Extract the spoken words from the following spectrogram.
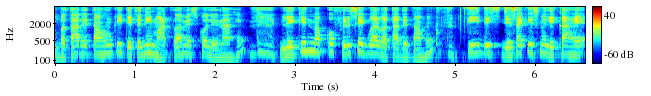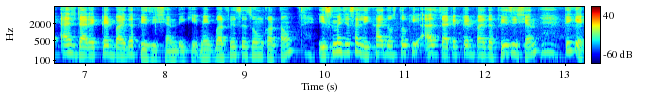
बता देता हूँ कि कितनी मात्रा में इसको लेना है। लेकिन मैं आपको फिर से एक बार बता देता हूँ कि जैसा कि इसमें लिखा है as directed by the physician देखिए, मैं एक बार फिर से जूम करता हूँ। इसमें जैसा लिखा है दोस्तों कि as directed by the physician ठीक है?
